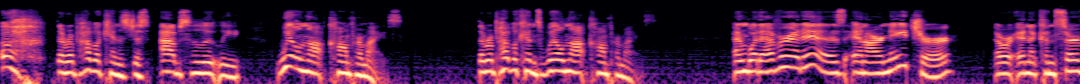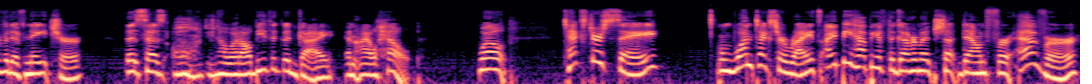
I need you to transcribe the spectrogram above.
ugh, the Republicans just absolutely will not compromise. The Republicans will not compromise. And whatever it is in our nature or in a conservative nature that says, oh, you know what? I'll be the good guy and I'll help. Well, texters say, one texter writes, I'd be happy if the government shut down forever,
